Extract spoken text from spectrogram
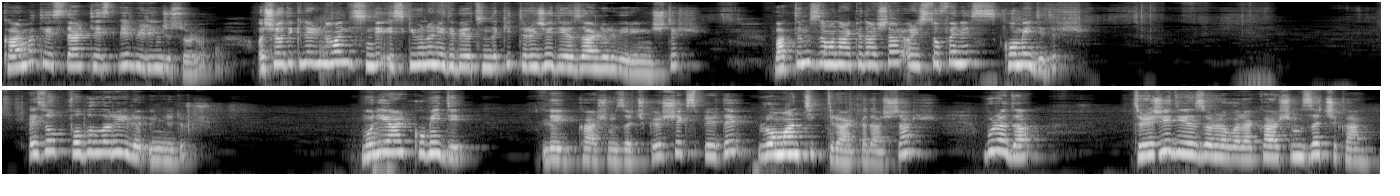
Karma testler test 1 birinci soru. Aşağıdakilerin hangisinde eski Yunan edebiyatındaki trajedi yazarları verilmiştir? Baktığımız zaman arkadaşlar Aristofanes komedidir. Ezop fabıllarıyla ünlüdür. Molière komedi ile karşımıza çıkıyor. Shakespeare de romantiktir arkadaşlar. Burada trajedi yazarı olarak karşımıza çıkan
